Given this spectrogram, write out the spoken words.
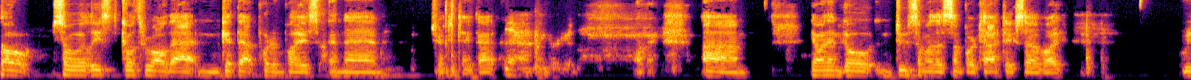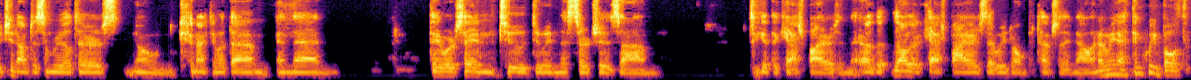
So so at least go through all that and get that put in place, and then do you have to take that. yeah, I think we're good. Okay. Um, you know, and then go and do some of the simpler tactics of like reaching out to some realtors, you know, connecting with them, and then they were saying too doing the searches um, to get the cash buyers and the, the other cash buyers that we don't potentially know. And I mean, I think we both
